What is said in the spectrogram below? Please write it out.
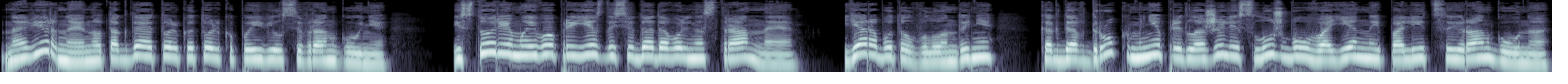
Наверное, но тогда я только-только появился в Рангуне. История моего приезда сюда довольно странная. Я работал в Лондоне, когда вдруг мне предложили службу военной полиции Рангуна.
